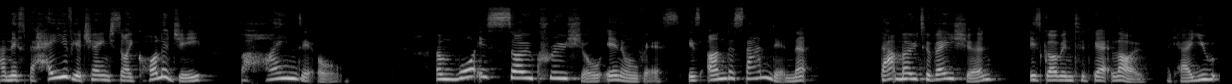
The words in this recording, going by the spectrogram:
and this behavior change psychology behind it all. And what is so crucial in all this is understanding that that motivation is going to get low. Okay. You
